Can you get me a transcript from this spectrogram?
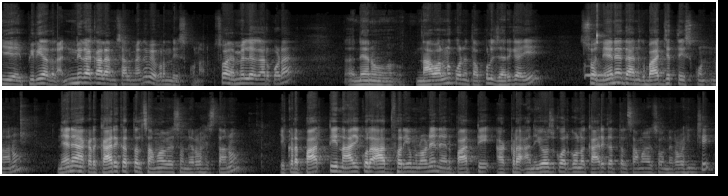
ఈ ఫిర్యాదులు అన్ని రకాల అంశాల మీద వివరణ తీసుకున్నారు. సో ఎమ్మెల్యే గారు కూడా నేను నా వలన కొన్ని తప్పులు జరిగాయి. సో నేనే దానికి బాధ్యత తీసుకుంటున్నాను. నేనే అక్కడ కార్యకర్తల సమావేశం నిర్వహిస్తాను. ఇక్కడ పార్టీ నాయకుల ఆధ్వర్యంలోనే నేను పార్టీ అక్కడ ఆ నియోజకవర్గంలో కార్యకర్తల సమావేశం నిర్వహించి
